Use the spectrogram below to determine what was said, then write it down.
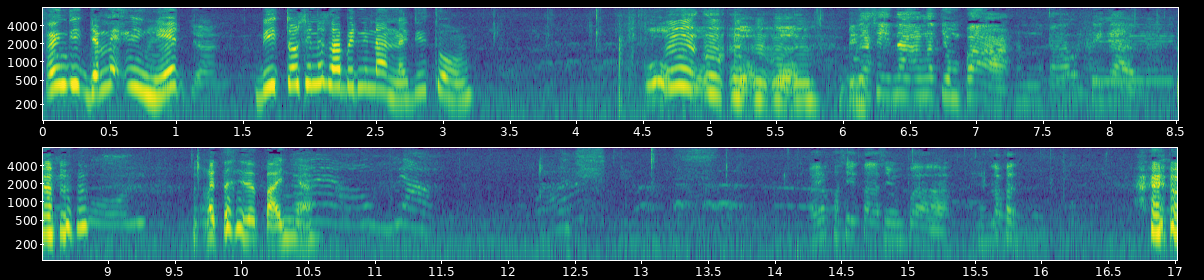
Ay, hindi dyan. May init. Dito, sinasabi ni nanay. Dito. Oo, Mm, oo, mm, mm, oo, mm, oo. Hindi kasi inaangat yung paa. Nakarating yan. Ito sila pa niya. Ayaw kasi itaas yung paa. Ang lakad.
